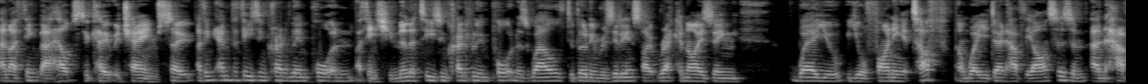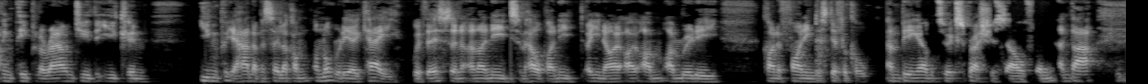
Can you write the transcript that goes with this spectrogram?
And i think that helps to cope with change. So i think empathy is incredibly important. I think humility is incredibly important as well to building resilience like recognizing where you you're finding it tough and where you don't have the answers and, and having people around you that you can you can put your hand up and say look i'm, I'm not really okay with this and, and i need some help i need you know I, I'm, I'm really kind of finding this difficult and being able to express yourself. And, and that, you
